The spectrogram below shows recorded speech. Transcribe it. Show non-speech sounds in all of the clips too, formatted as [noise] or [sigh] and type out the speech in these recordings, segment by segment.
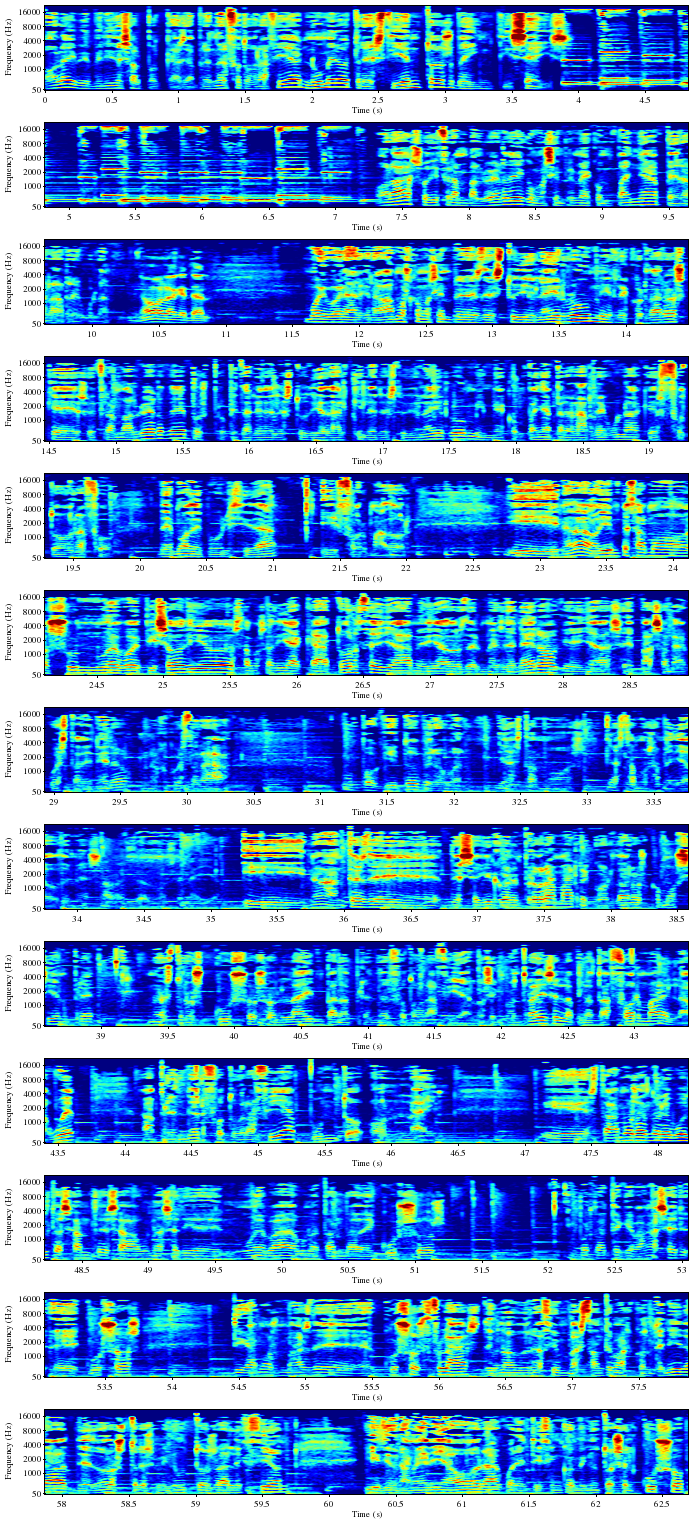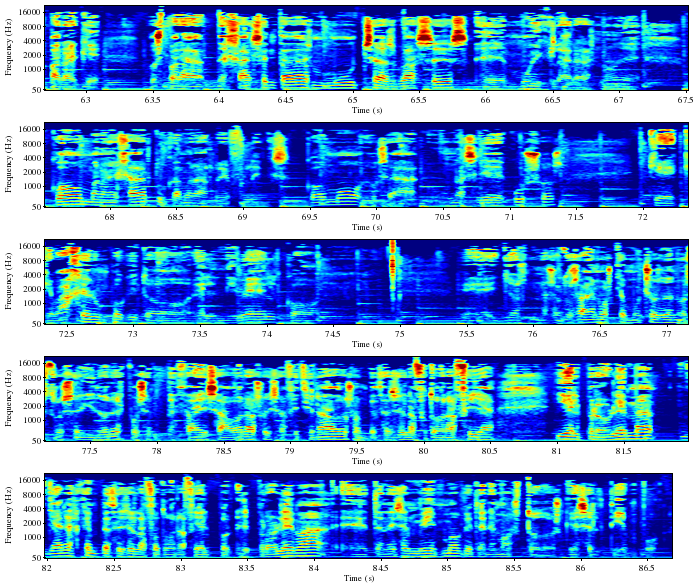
Hola y bienvenidos al podcast de Aprender Fotografía número 326. Hola, soy Fran Valverde y como siempre me acompaña Pedro La Regula. Hola, ¿qué tal? Muy buenas, grabamos como siempre desde Estudio Lightroom y recordaros que soy Fran Valverde, pues propietario del estudio de alquiler Estudio Lightroom y me acompaña Pedro La Regula, que es fotógrafo de moda y publicidad y formador. Y nada, hoy empezamos un nuevo episodio, estamos a día 14, ya a mediados del mes de enero, que ya se pasa la cuesta de enero, nos costará un poquito, pero bueno, ya estamos, ya estamos a mediados de mes. A ver, estamos en ella. Y nada, antes de, de seguir con el programa, recordaros como siempre nuestros cursos online para aprender fotografía. Los encontráis en la plataforma, en la web, aprenderfotografía.online. Eh, estábamos dándole vueltas antes a una serie nueva, una tanda de cursos. Importante que van a ser eh, cursos, digamos, más de cursos flash, de una duración bastante más contenida, de 2-3 minutos la lección y de una media hora, 45 minutos el curso. ¿Para qué? Pues para dejar sentadas muchas bases eh, muy claras, ¿no? De cómo manejar tu cámara reflex, cómo, o sea, una serie de cursos que, que bajen un poquito el nivel con eh, nosotros sabemos que muchos de nuestros seguidores pues empezáis ahora, sois aficionados o empezáis en la fotografía y el problema ya no es que empecéis en la fotografía, el, el problema eh, tenéis el mismo que tenemos todos, que es el tiempo.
